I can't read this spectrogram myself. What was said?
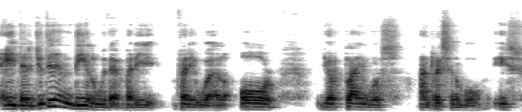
either you didn't deal with it very very well, or your client was unreasonable. Is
